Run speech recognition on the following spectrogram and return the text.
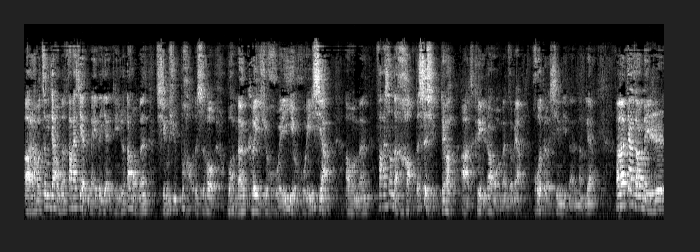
啊，然后增加我们发现美的眼睛。就当我们情绪不好的时候，我们可以去回忆回想啊，我们发生的好的事情，对吧？啊，可以让我们怎么样获得心理的能量？呃，家长每日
